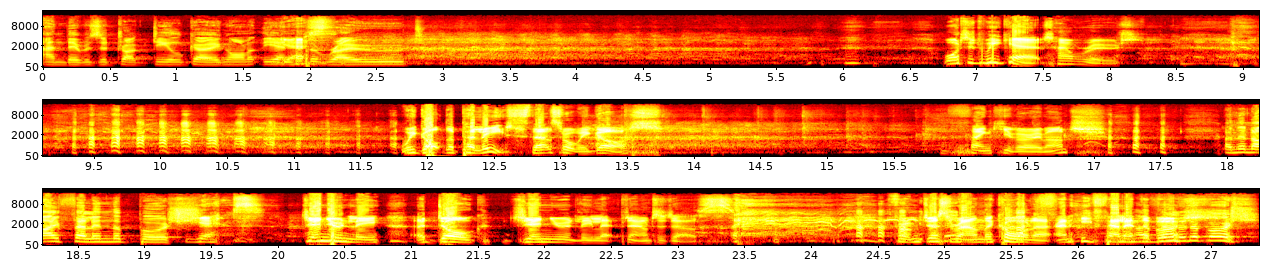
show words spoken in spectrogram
And there was a drug deal going on at the end of the road. What did we get? How rude. we got the police. That's what we got. Thank you very much. and then I fell in the bush. Yes. genuinely, a dog genuinely leapt out at us from just round the corner, and he fell in I the fell bush. in a bush.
